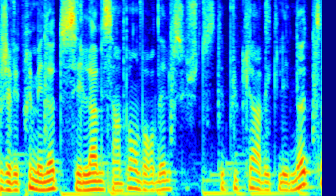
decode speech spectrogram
j'avais pris mes notes, c'est là, mais c'est un peu en bordel parce que c'était plus clair avec les notes.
